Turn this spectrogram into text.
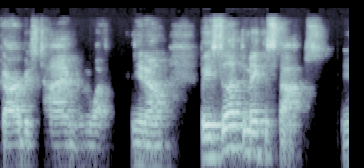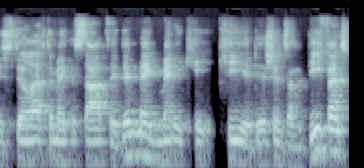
garbage time and what, you know, but you still have to make the stops. You still have to make the stops. They didn't make many key, key additions on the defense,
